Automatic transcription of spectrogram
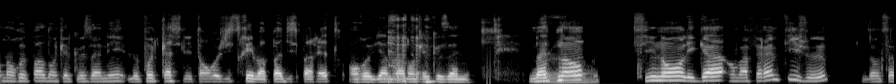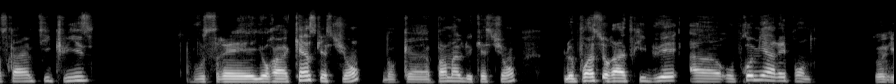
on en reparle dans quelques années. Le podcast, il est enregistré, il va pas disparaître. On reviendra dans quelques années. Maintenant, Oh là. sinon, les gars, on va faire un petit jeu. Donc, ça sera un petit quiz. Vous serez... Il y aura 15 questions, donc euh, pas mal de questions. Le point sera attribué à- au premier à répondre. Ok.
